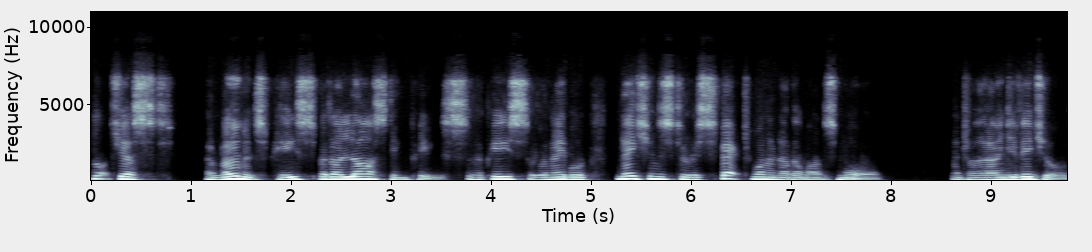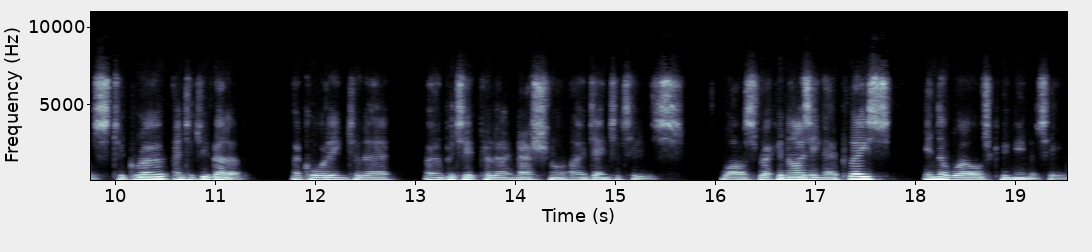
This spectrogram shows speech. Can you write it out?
not just a moment's peace, but a lasting peace, a peace that will enable nations to respect one another once more, and to allow individuals to grow and to develop according to their own particular national identities, whilst recognizing their place in the world community.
